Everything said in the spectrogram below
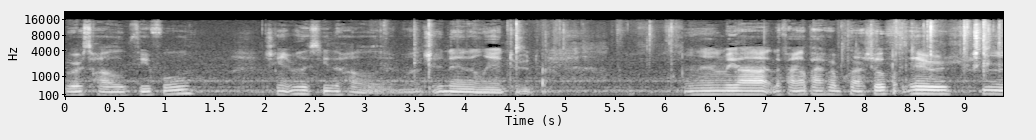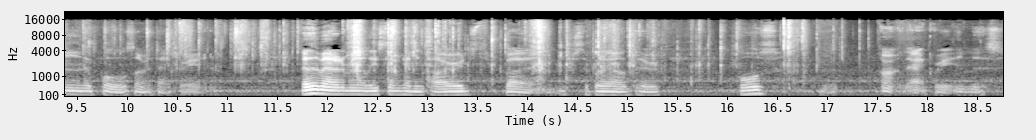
Reverse Holo Thievul. She can't really see the hollow that much, and then a Lanturn. And then we got the final pack of Clash. So there's mm, the pulls aren't that great. Doesn't matter to me. At least I'm getting cards, but just to put it out there, pulls aren't that great in this.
